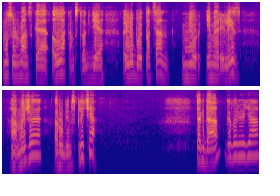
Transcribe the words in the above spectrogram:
мусульманское лакомство, где любой пацан Мюр и Мэри а мы же рубим с плеча. Тогда, говорю я,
